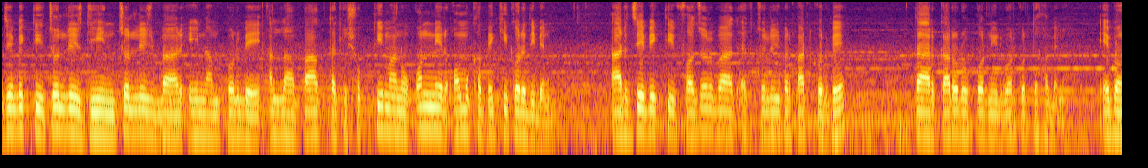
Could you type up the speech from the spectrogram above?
যে ব্যক্তি চল্লিশ দিন, চল্লিশ বার এই নাম পড়বে, আল্লাহ পাক তাকে শক্তিমান ও অন্যের অমুখাপেক্ষী করে দিবেন। আর যে ব্যক্তি ফজর বাদ একচল্লিশ বার পাঠ করবে, তার কারোর উপর নির্ভর করতে হবে না এবং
